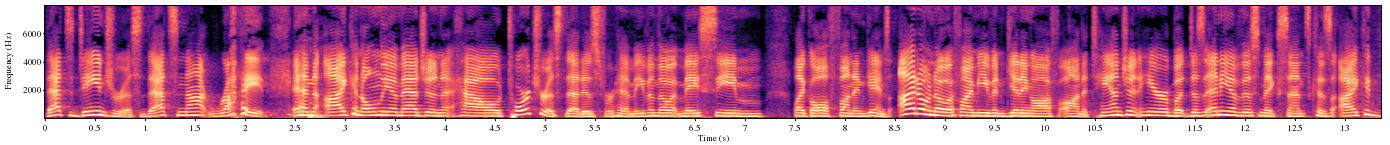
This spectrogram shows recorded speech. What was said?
that's dangerous. That's not right. And mm. I can only imagine how torturous that is for him, even though it may seem like all fun and games. I don't know if I'm even getting off on a tangent here, but does any of this make sense? Because I could,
